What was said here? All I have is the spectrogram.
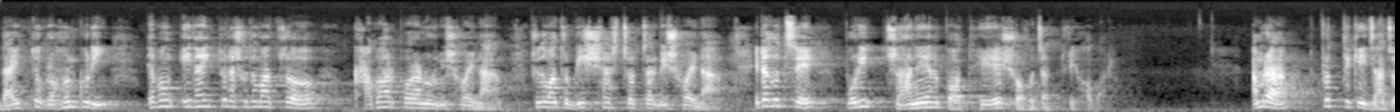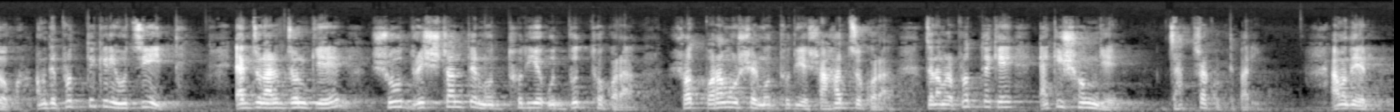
দায়িত্ব গ্রহণ করি এবং এই দায়িত্বটা শুধুমাত্র খাবার পরানোর বিষয় না, শুধুমাত্র বিশ্বাস চর্চার বিষয় না, এটা হচ্ছে পরিত্রাণের পথে সহযাত্রী হবার আমরা প্রত্যেকেই যাজক, আমাদের প্রত্যেকেরই উচিত একজন আরেকজনকে সুদৃষ্টান্তের মধ্য দিয়ে উদ্বুদ্ধ করা, সৎ পরামর্শের মধ্য দিয়ে সাহায্য করা, যেন আমরা প্রত্যেকে একই সঙ্গে যাত্রা করতে পারি। আমাদের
